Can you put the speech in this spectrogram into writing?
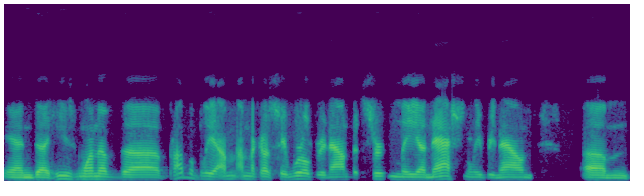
and uh, he's one of the probably I'm, I'm not going to say world renowned, but certainly a nationally renowned um,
